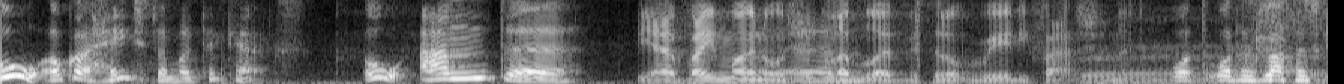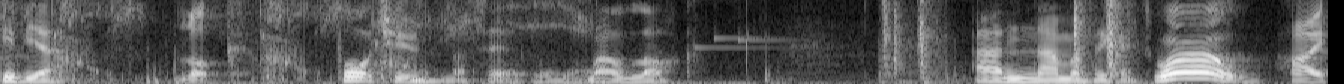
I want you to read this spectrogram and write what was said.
Oh, I've got haste on my pickaxe. Oh, and uh, Yeah, vein miner should Um, level everything up really fast, shouldn't it? what what does lapis give you? Look, Fortune. That's it. Well, luck. And now my pickaxe. Whoa! hi.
